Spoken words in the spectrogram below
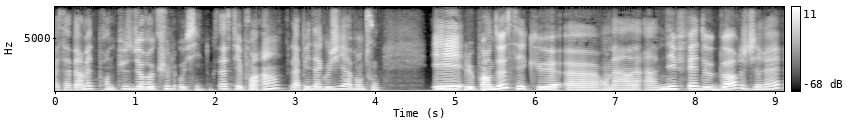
bah, ça permet de prendre plus de recul aussi. Donc ça, c'était point 1, la pédagogie avant tout. Et le point 2, c'est que euh, on a un, effet de bord, je dirais.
